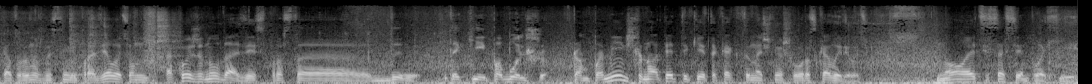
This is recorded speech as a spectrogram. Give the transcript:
который нужно с ними проделать, он такой же. Ну да, здесь просто дыры такие побольше, там поменьше, но опять-таки это как ты начнешь его расковыривать. Но эти совсем плохие.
